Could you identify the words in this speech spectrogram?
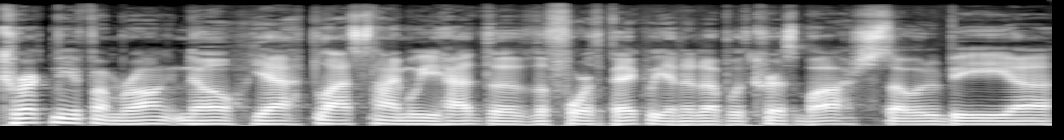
correct me if I'm wrong. No, yeah, last time we had the the fourth pick, we ended up with Chris Bosh. So it would be uh,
